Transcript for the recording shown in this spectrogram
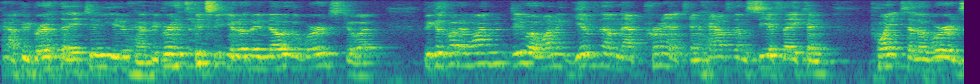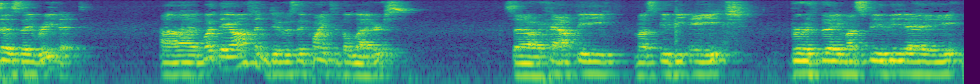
happy birthday to you, happy birthday to you know they know the words to it. Because what I want to do, I want to give them that print and have them see if they can point to the words as they read it. Uh, what they often do is they point to the letters. So happy must be the H, birthday must be the A,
